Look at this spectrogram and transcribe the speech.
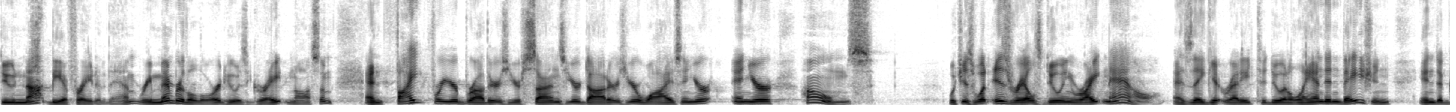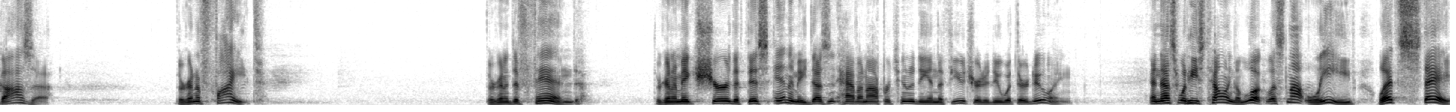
Do not be afraid of them. Remember the Lord, who is great and awesome, and fight for your brothers, your sons, your daughters, your wives, and your, and your homes, which is what Israel's doing right now as they get ready to do a land invasion into Gaza. They're going to fight, they're going to defend, they're going to make sure that this enemy doesn't have an opportunity in the future to do what they're doing. And that's what he's telling them. Look, let's not leave. Let's stay,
